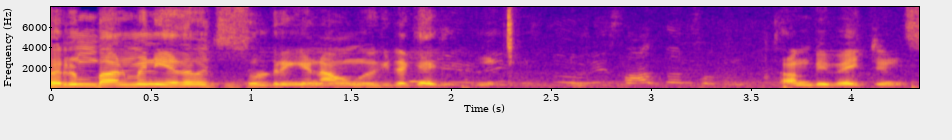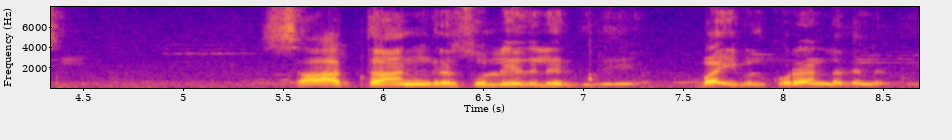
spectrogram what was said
பெரும்பான்மைன்னு எதை வச்சு சொல்கிறீங்க நான் உங்ககிட்ட கேட்குறேன் தம்பி வெயிட்டன்சி அண்ட் சாத்தான்ங்கிற சொல்லு எதில் இருக்குது? பைபிள் குரானில் தானே இருக்குது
